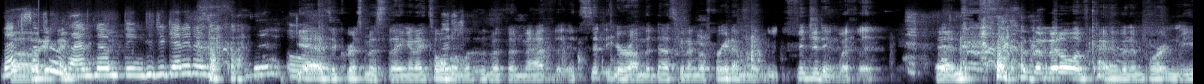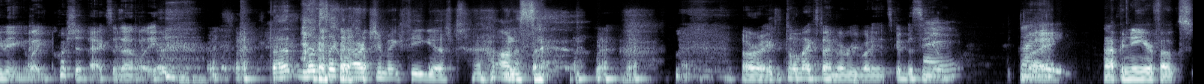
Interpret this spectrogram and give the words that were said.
That's Uh, such a I- I- random thing. Did you get it as a present? Or... yeah, it's a Christmas thing, and I told Elizabeth and Matt that it's sitting here on the desk, and I'm afraid I'm going to be fidgeting with it, and like in the middle of kind of an important meeting, like push it accidentally. That looks like an Archie McPhee gift, honestly. All right. Until next time, everybody. It's good to see you. Bye. Bye. Happy New Year, folks.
